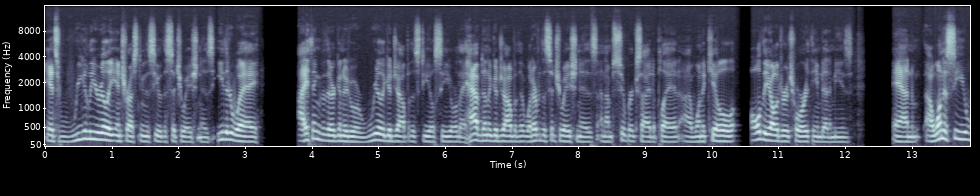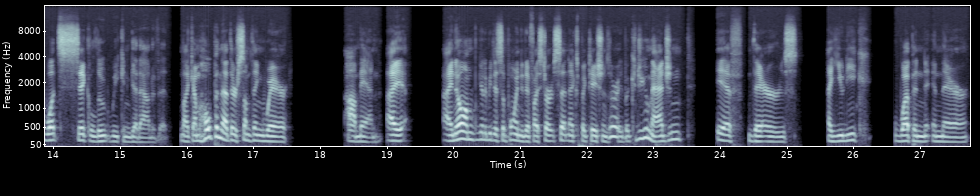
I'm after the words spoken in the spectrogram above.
it's really really interesting to see what the situation is. Either way i think that they're going to do a really good job with this dlc or they have done a good job with it whatever the situation is and i'm super excited to play it. I want to kill all the eldritch horror themed enemies and i want to see what sick loot we can get out of it like i'm hoping that there's something where ah man i I know I'm going to be disappointed if I start setting expectations already, but could you imagine if there's a unique weapon in there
